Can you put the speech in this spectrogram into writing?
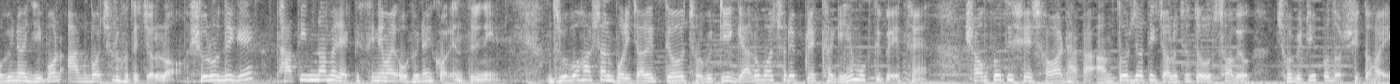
অভিনয় জীবন আট বছর হতে চলল। শুরুর দিকে ফাতিম নামের একটি সিনেমায় অভিনয় করেন তিনি। ধ্রুব হাসান পরিচালিত ছবিটি গেল বছরে প্রেক্ষাগৃহে মুক্তি পেয়েছে। সম্প্রতি শেষ হওয়া ঢাকা আন্তর্জাতিক চলচ্চিত্র উৎসবেও ছবিটি প্রদর্শিত হয়।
